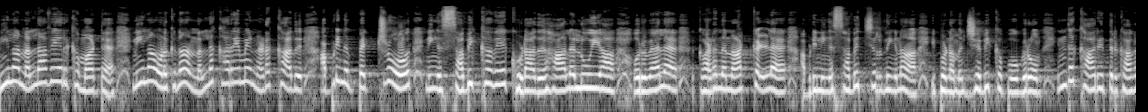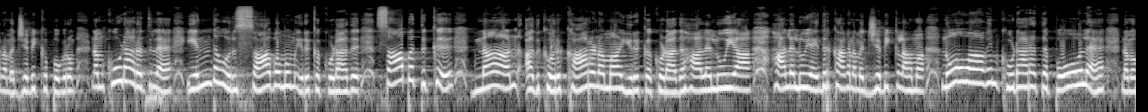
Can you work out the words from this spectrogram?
நீலாம் நல்லாவே இருக்க மாட்ட. நீலாம் உனக்கு தான் நல்ல காரியமே நடக்காது. அப்படின்னு பெற்றோர் நீங்கள் சபிக்கவே கூடாது. ஹாலலூயா ஒருவேளை கடந்த நாட்களில் அப்படி நீங்கள் சபிச்சிருந்தீங்கன்னா இப்போ நம்ம ஜெபிக்க போகிறோம். இந்த காரியத்திற்காக நம்ம ஜெபிக்க போகிறோம். நம் கூடாரத்தில் எந்த ஒரு சாபமும் இருக்கக்கூடாது. சாபத்துக்கு நான் அதுக்கு ஒரு காரணமாக இருக்கக்கூடாது. ஹாலலூயா ஹாலலூயா இதற்காக நம்ம ஜெபிக்கலாமா? நோவாவின் கூடாரத்தை போல நம்ம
